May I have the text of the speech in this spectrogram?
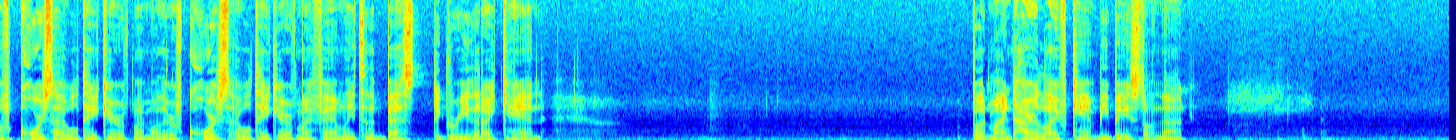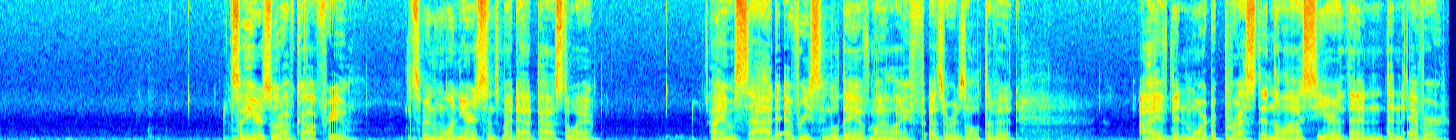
of course I will take care of my mother. Of course I will take care of my family to the best degree that I can. But my entire life can't be based on that. So here's what I've got for you. It's been one year since my dad passed away. I am sad every single day of my life as a result of it. I have been more depressed in the last year than than ever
